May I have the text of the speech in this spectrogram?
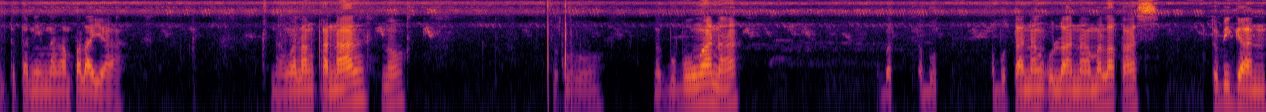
nagtatanim ng ampalaya na walang kanal no so nagbubunga na abot, abot abutan ng ulan na malakas, tubigan,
